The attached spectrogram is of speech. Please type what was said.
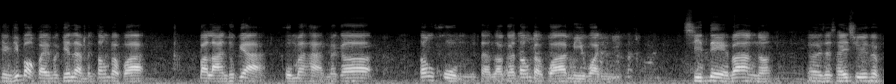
อย่างที่บอกไปเมื่อกี้แหละมันต้องแบบว่าบาลานซ์ทุกอย่างคุมอาหารมันก็ต้องคุม แต่เราก็ต้องแบบว่ามีวันชีตเดย์บ้างเนาะเออจะใช้ชีวิตแบบ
